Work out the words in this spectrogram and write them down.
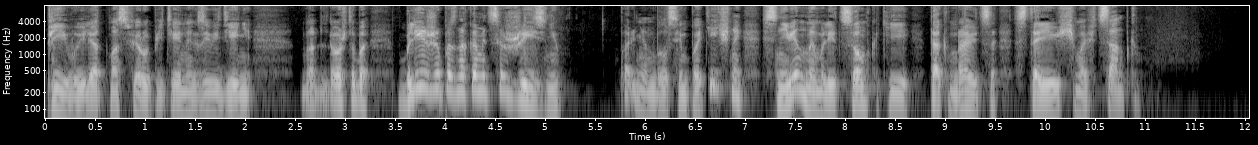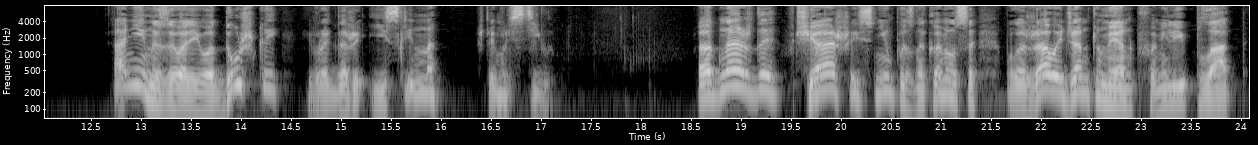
пиво или атмосферу питейных заведений, но для того, чтобы ближе познакомиться с жизнью. Парень он был симпатичный, с невинным лицом, какие так нравятся стареющим официанткам. Они называли его душкой и вроде даже искренно, что ему льстило. Однажды в чаше с ним познакомился моложавый джентльмен по фамилии Плат,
